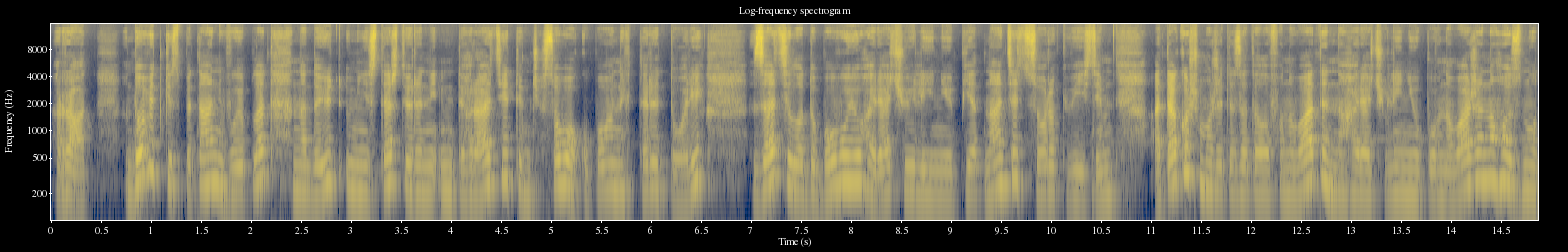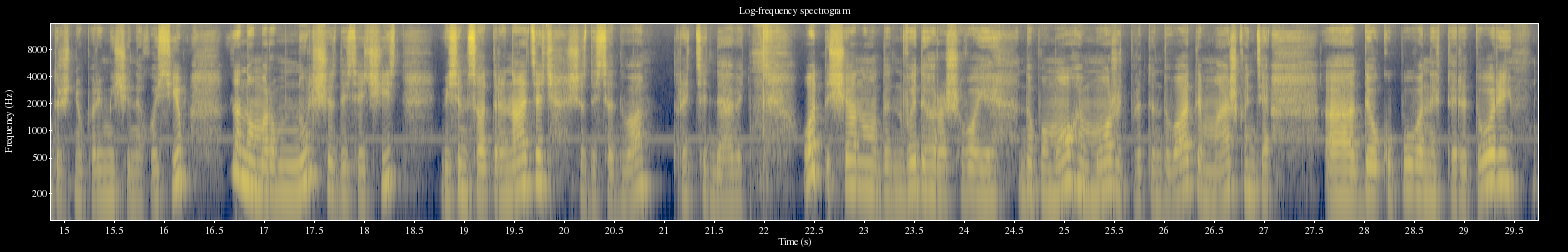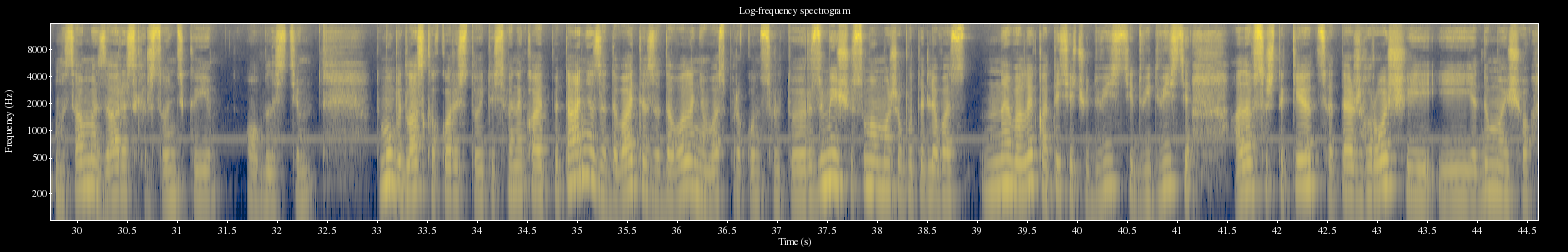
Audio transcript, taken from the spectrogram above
рад. Довідки з питань виплат надають у Міністерстві реінтеграції тимчасово окупованих територій за цілодобовою гарячою лінією 1548. А також можете зателефонувати на гарячу лінію повноваженого з внутрішньопереміщених осіб за номером 066 813 62 39. От ще на один вид грошової допомоги можуть претендувати мешканці е, деокупованих територій саме зараз Херсонської області. Тому, будь ласка, користуйтесь. Виникають питання, задавайте, з задоволенням вас проконсультую. Розумію, що сума може бути для вас невелика, 1200, 2200, але все ж таки це теж гроші, і я думаю, що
